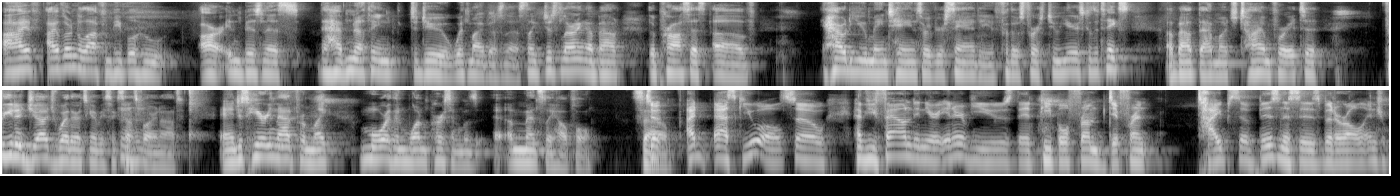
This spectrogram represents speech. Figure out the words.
I've I've learned a lot from people who are in business that have nothing to do with my business. Like just learning about the process of how do you maintain sort of your sanity for those first two years because it takes about that much time for it to for you to judge whether it's going to be successful Mm-hmm. or not. And just hearing that from like more than one person was immensely helpful. So, So I'd ask you all. So, have you found in your interviews that people from different types of businesses, but are all entre-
